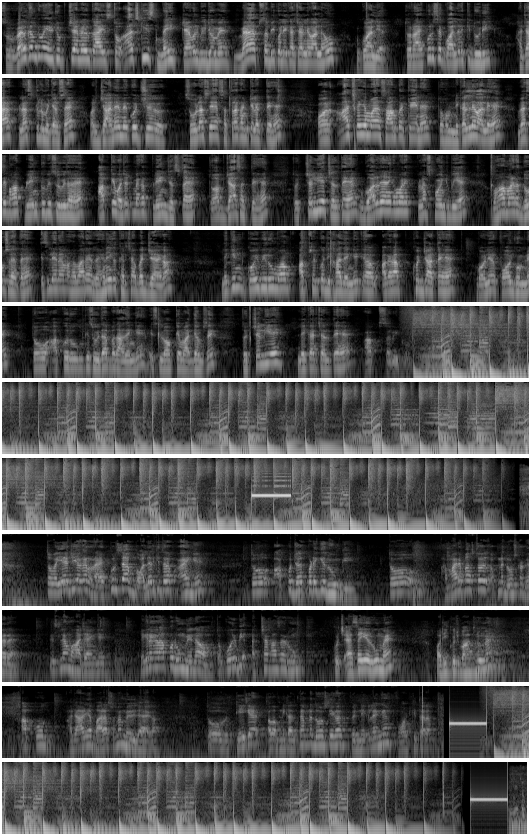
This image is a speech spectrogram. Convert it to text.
So welcome to my YouTube channel guys तो आज की इस नई ट्रैवल वीडियो में मैं आप सभी को लेकर चलने वाला हूँ ग्वालियर। तो रायपुर से ग्वालियर की दूरी हज़ार प्लस किलोमीटर है और जाने में कुछ 16 से 17 घंटे लगते हैं। और आज का ही हमारा शाम का ट्रेन है तो हम निकलने वाले हैं। वैसे वहाँ प्लेन की भी सुविधा है। आपके बजट में अगर प्लेन जचता है तो आप जा सकते हैं। तो चलिए चलते हैं। ग्वालियर जाने का हमारा एक प्लस पॉइंट भी है। वहाँ हमारा दोस्त रहता है, इसलिए हमारे रहने का खर्चा बच जाएगा। लेकिन कोई भी रूम हम आप सभी को दिखा देंगे कि अगर आप खुद जाते हैं ग्वालियर फॉल घूमने तो आपको रूम की सुविधा बता देंगे इस लॉक के माध्यम से। तो चलिए लेकर चलते हैं आप सभी को। भैया जी, अगर रायपुर से आप ग्वालियर की तरफ़ आएँगे तो आपको ज़रूरत पड़ेगी रूम की। तो हमारे पास तो अपने दोस्त का घर है, इसलिए हम वहाँ जाएँगे। लेकिन अगर आपको रूम लेना हो तो कोई भी अच्छा खासा रूम, कुछ ऐसा ये रूम है, और ये कुछ बाथरूम है, आपको हज़ार या बारह सौ में मिल जाएगा। तो ठीक है, अब अब निकलते हैं अपने दोस्त के घर, फिर निकलेंगे फोर्ट की तरफ़।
